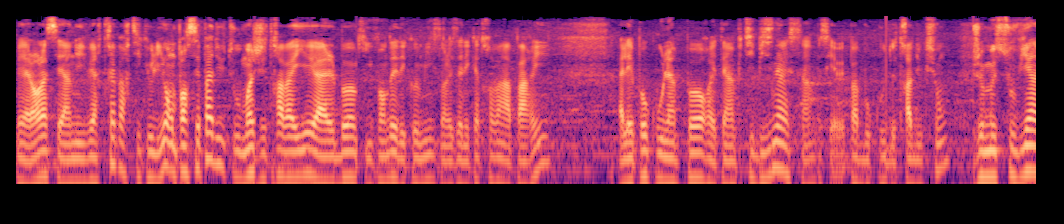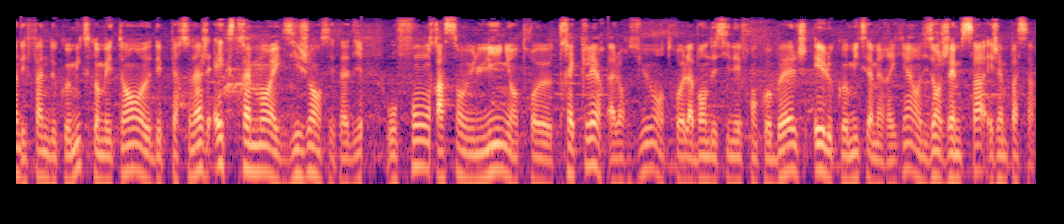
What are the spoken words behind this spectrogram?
Mais alors là, c'est un univers très particulier. On pensait pas du tout. Moi, j'ai travaillé à Album qui vendait des comics dans les années 80 à Paris à l'époque où l'import était un petit business, hein, parce qu'il n'y avait pas beaucoup de traduction. Je me souviens des fans de comics comme étant euh, des personnages extrêmement exigeants, c'est-à-dire au fond traçant une ligne entre très claire à leurs yeux entre la bande dessinée franco-belge et le comics américain en disant j'aime ça et j'aime pas ça.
